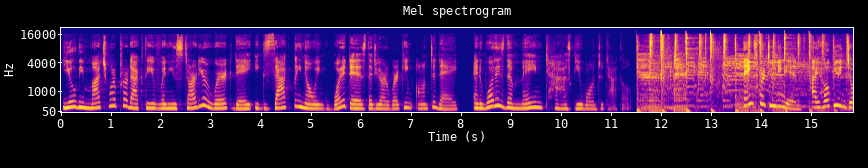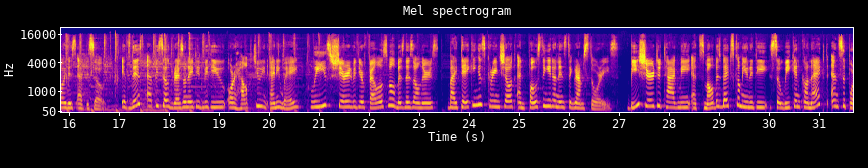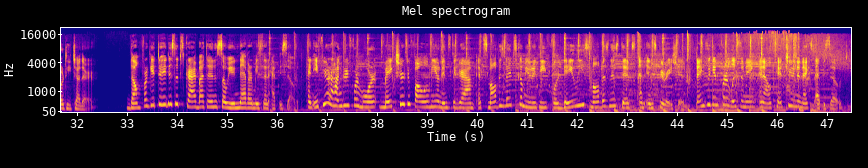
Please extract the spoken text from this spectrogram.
You'll be much more productive when you start your work day exactly knowing what it is that you are working on today and what is the main task you want to tackle. Thanks for tuning in. I hope you enjoyed this episode. If this episode resonated with you or helped you in any way, please share it with your fellow small business owners by taking a screenshot and posting it on Instagram stories. Be sure to tag me at Small Biz Babes Community so we can connect and support each other. Don't forget to hit the subscribe button so you never miss an episode. And if you're hungry for more, make sure to follow me on Instagram at Small Biz Babes Community for daily small business tips and inspiration. Thanks again for listening, and I'll catch you in the next episode.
